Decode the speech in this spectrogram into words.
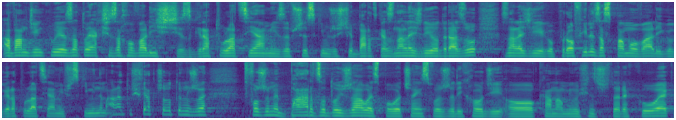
A Wam dziękuję za to, jak się zachowaliście, z gratulacjami, ze wszystkim, żeście Bartka znaleźli od razu, znaleźli jego profil, zaspamowali go gratulacjami wszystkim innym, ale to świadczy o tym, że tworzymy bardzo dojrzałe społeczeństwo, jeżeli chodzi o kanał Miłośnicy Czterech Kółek,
